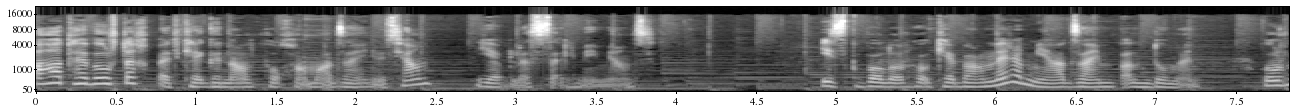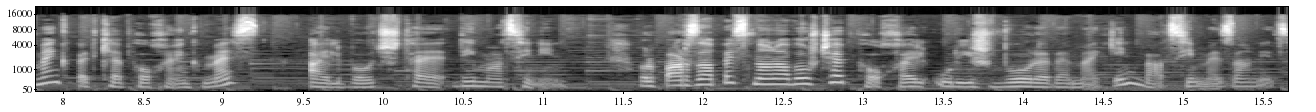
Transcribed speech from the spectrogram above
Ահա թե որտեղ պետք է գնալ փոխհամաձայնության եւ լսել միմյանց։ Իսկ բոլոր հոգեբանները միաձայն պնդում են, որ մենք պետք է փոխենք մեզ, այլ ոչ թե դիմացինին, որ պարզապես հնարավոր չէ փոխել ուրիշ որևէ մեկին բացի մեզանից։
